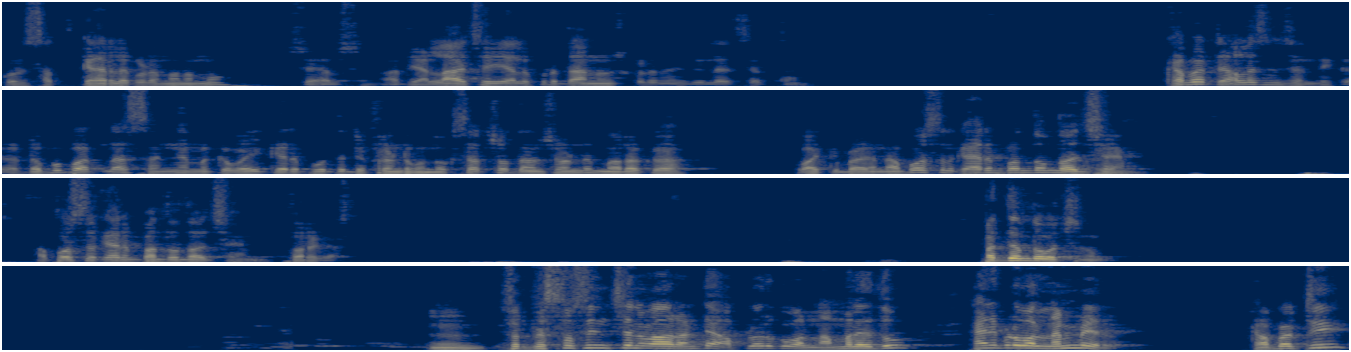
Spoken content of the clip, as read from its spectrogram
కొన్ని సత్కారాలు కూడా మనము చేయాల్సి ఉంది. అది ఎలా చేయాలో కూడా దాని నుంచి కూడా నేను వీళ్ళకి చెప్తాను. కాబట్టి ఆలోచించండి ఇక్కడ డబ్బు పట్ల సంఘం యొక్క వైఖరి పూర్తి డిఫరెంట్ ఉంది. ఒకసారి చూద్దాం చూడండి మరొక వాక్య భాగం. అపోస్తుల కార్యం పంతొమ్మిది అధ్యాయం. అపోస్తుల కార్యం పంతొమ్మిది అధ్యాయం త్వరగా. పద్దెనిమిదో వచ్చినాం సో విశ్వసించిన వారు అంటే అప్పటి వరకు వాళ్ళు నమ్మలేదు కానీ ఇప్పుడు వాళ్ళు నమ్మారు. కాబట్టి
